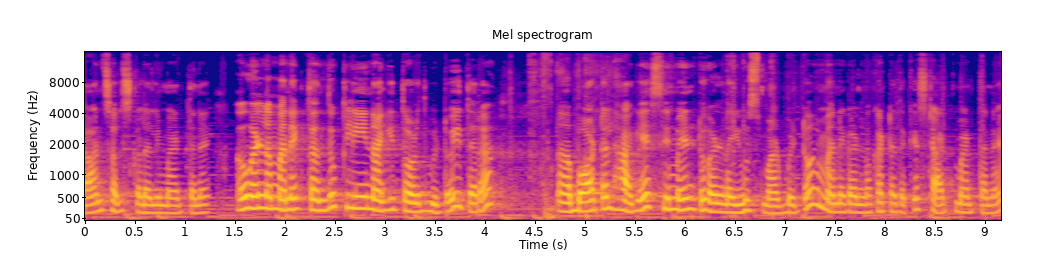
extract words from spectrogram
ಡಾನ್ಸ್ ಹಾಲ್ಸ್ಗಳಲ್ಲಿ ಮಾಡ್ತಾನೆ. ಅವುಗಳನ್ನ ಮನೆಗೆ ತಂದು ಕ್ಲೀನಾಗಿ ತೊಳೆದ್ಬಿಟ್ಟು ಈ ಥರ ಬಾಟಲ್ ಹಾಗೆ ಸಿಮೆಂಟುಗಳನ್ನ ಯೂಸ್ ಮಾಡಿಬಿಟ್ಟು ಮನೆಗಳನ್ನ ಕಟ್ಟೋದಕ್ಕೆ ಸ್ಟಾರ್ಟ್ ಮಾಡ್ತಾನೆ.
